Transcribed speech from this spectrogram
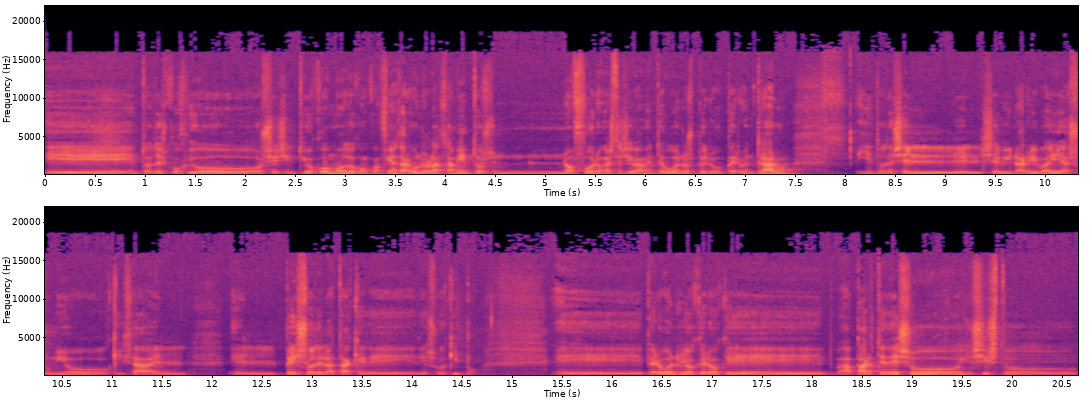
Eh, entonces cogió, se sintió cómodo, con confianza. Algunos lanzamientos no fueron excesivamente buenos, pero entraron. Y entonces él, se vino arriba y asumió quizá el, peso del ataque de, de su equipo. Eh, pero bueno, yo creo que aparte de eso, insisto,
